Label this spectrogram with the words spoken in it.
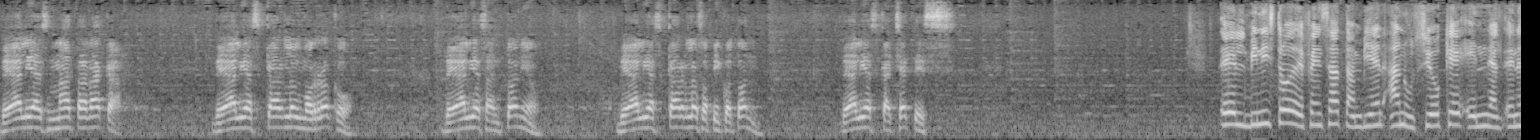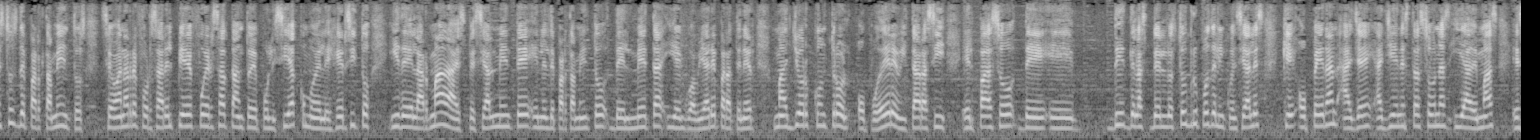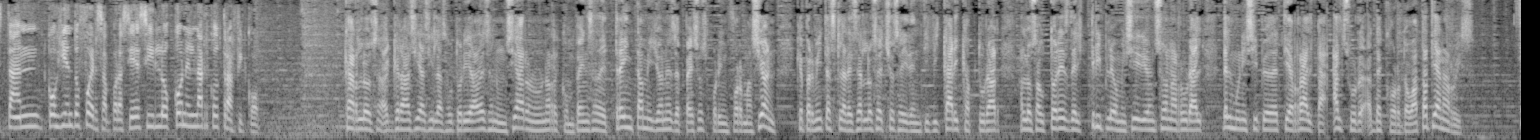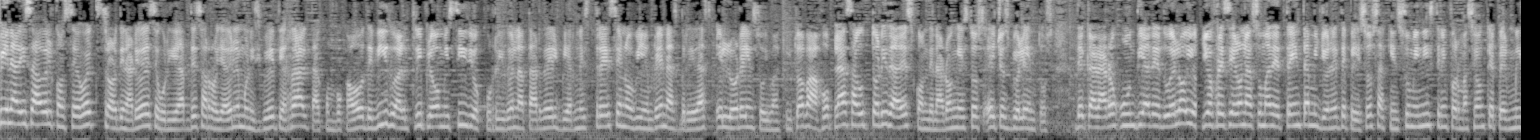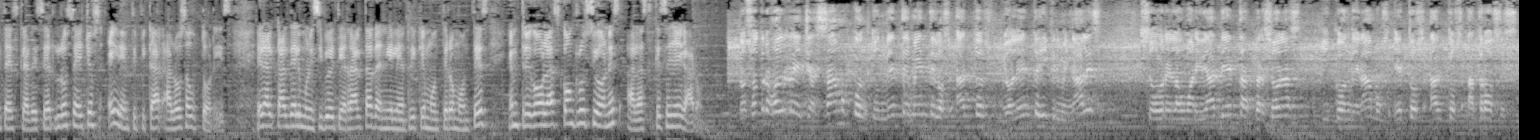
de alias Mata Vaca, de alias Carlos Morroco, de alias Antonio, de alias Carlos Opicotón, de alias Cachetes, El ministro de Defensa también anunció que en, estos departamentos se van a reforzar el pie de fuerza tanto de policía como del ejército y de la armada, especialmente en el departamento del Meta y el Guaviare para tener mayor control o poder evitar así el paso de... Eh, de, las, de los dos grupos delincuenciales que operan allá, allí en estas zonas y además están cogiendo fuerza, por así decirlo, con el narcotráfico. Carlos, gracias y las autoridades anunciaron una recompensa de 30 millones de pesos por información que permita esclarecer los hechos e identificar y capturar a los autores del triple homicidio en zona rural del municipio de Tierra Alta, al sur de Córdoba. Tatiana Ruiz. Finalizado el Consejo Extraordinario de Seguridad desarrollado en el municipio de Tierra Alta, convocado debido al triple homicidio ocurrido en la tarde del viernes 13 de noviembre en las veredas El Lorenzo y Banquito Abajo, las autoridades condenaron estos hechos violentos, declararon un día de duelo y ofrecieron la suma de 30 millones de pesos a quien suministre información que permita esclarecer los hechos e identificar a los autores. El alcalde del municipio de Tierra Alta, Daniel Enrique Montero Montes, entregó las conclusiones a las que se llegaron. Nosotros hoy rechazamos contundentemente los actos violentos y criminales sobre la humanidad de estas personas y condenamos estos actos atroces.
